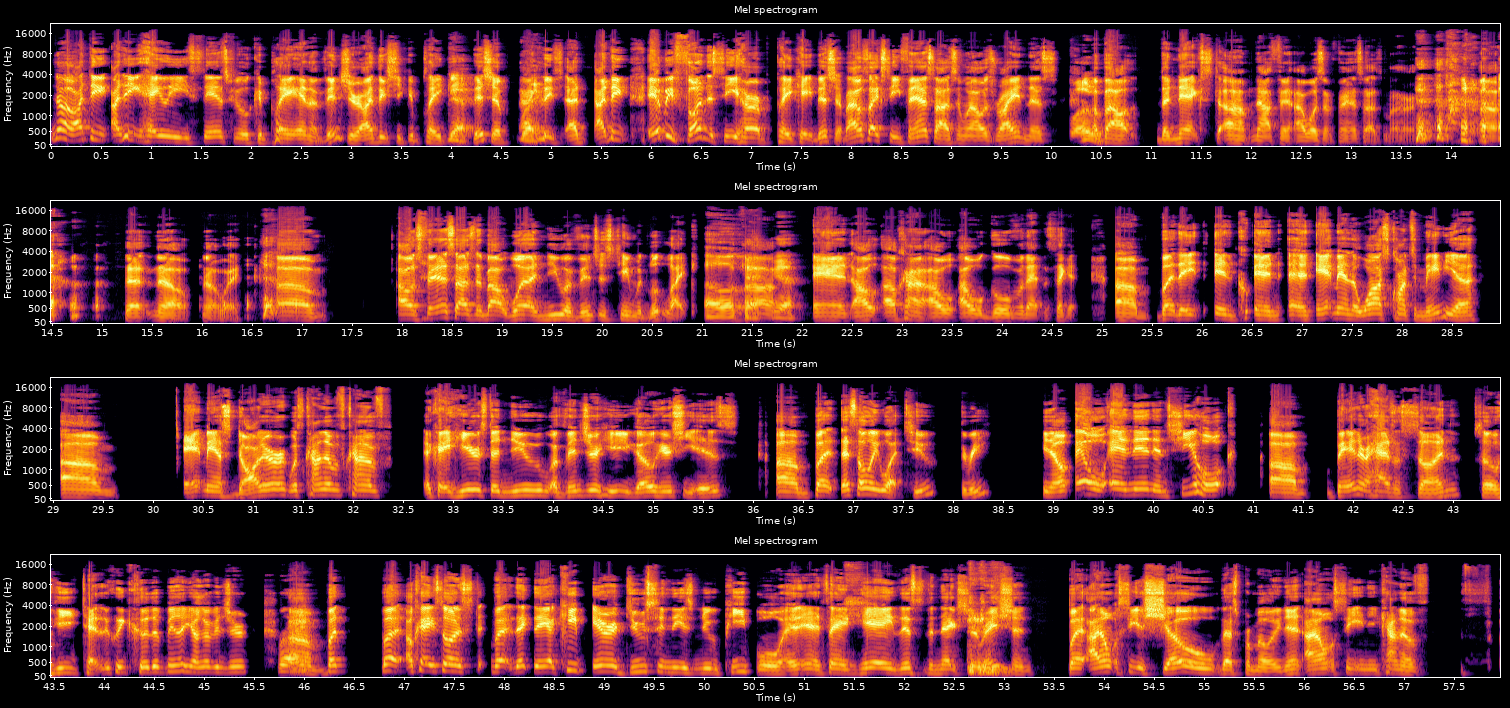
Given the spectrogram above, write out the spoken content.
No, I think I think Haley Stansfield could play an Avenger. I think she could play Kate Yeah, Bishop. I think I, I think it'd be fun to see her play Kate Bishop. I was actually fantasizing when I was writing this Whoa. about the next. Um, not fan, I wasn't fantasizing about her. uh, That no, no way. Um, I was fantasizing about what a new Avengers team would look like. oh, okay. uh, yeah. and I'll I'll kind of I'll I will go over that in a second. Um, but they in in, in Ant Man the Wasp: Quantumania, um, Ant Man's daughter was kind of kind of okay. Here's the new Avenger. Here you go. Here she is. Um, but that's only what two, three, you know. Oh, and then in She Hulk, um, Banner has a son, so he technically could have been a young Avenger. Right. Um, but but okay, so it's, but they, they keep introducing these new people and, and saying, "Hey, this is the next generation." but I don't see a show that's promoting it. I don't see any kind of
